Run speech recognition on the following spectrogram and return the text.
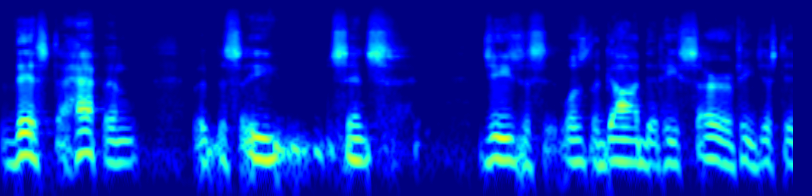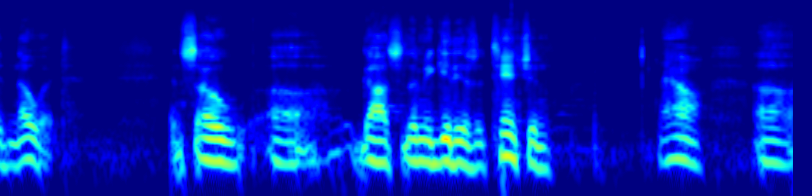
this to happen, but see, since Jesus was the God that he served, he just didn't know it. And so uh, God said, Let me get his attention. Now, uh,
